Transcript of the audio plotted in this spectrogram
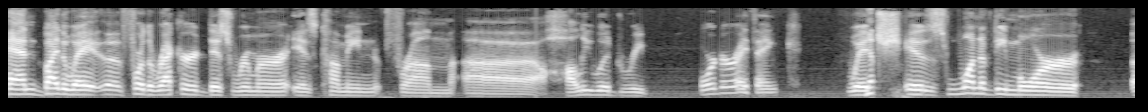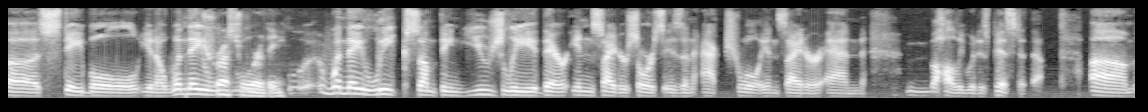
And by the way, uh, for the record, this rumor is coming from uh, Hollywood Reporter, I think, which is one of the more uh, stable. You know, when they Trustworthy. when they leak something, usually their insider source is an actual insider, and Hollywood is pissed at them. Um,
